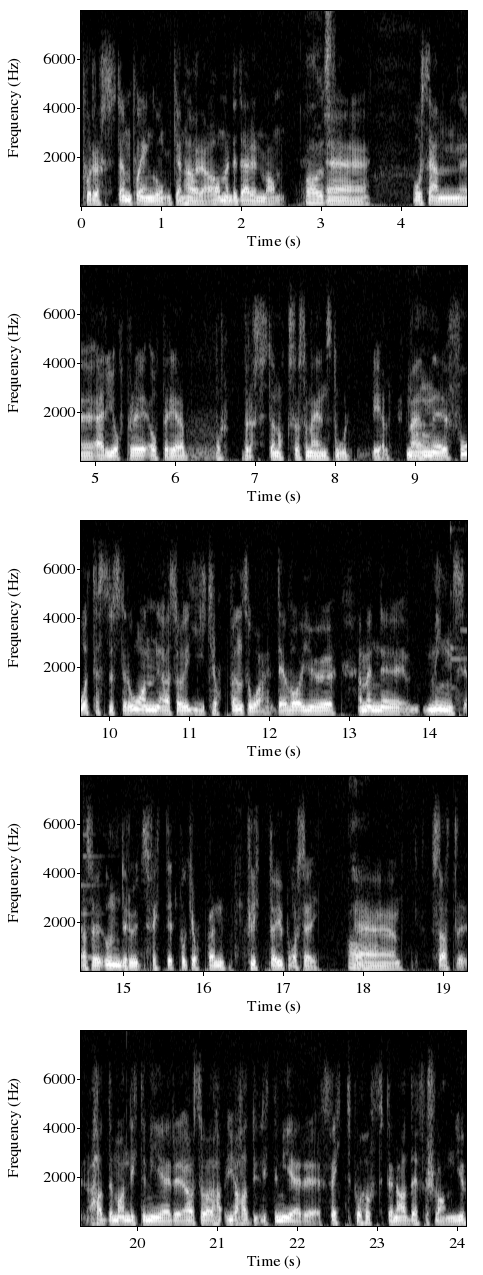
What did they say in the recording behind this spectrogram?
på rösten på en gång kan höra, ja men det där är en man. Ja. Eh, och sen eh, är det ju oper- operera bort brösten också som är en stor del. Men Ja. eh, få testosteron alltså, i kroppen så, det var ju, ja men eh, minst, alltså underhudsfettet på kroppen flyttar ju på sig. Ja. Eh, så att eh, hade man lite mer, alltså jag hade lite mer eh, fett på höfterna, det försvann ju.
